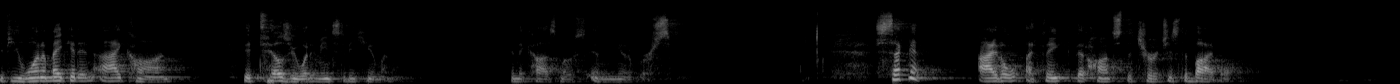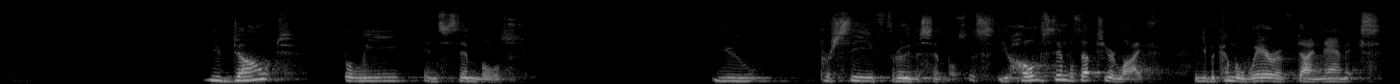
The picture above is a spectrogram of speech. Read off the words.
If you want to make it an icon, it tells you what it means to be human in the cosmos, in the universe. Second idol, I think, that haunts the church is the Bible. You don't believe in symbols, you perceive through the symbols. You hold the symbols up to your life and you become aware of dynamics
